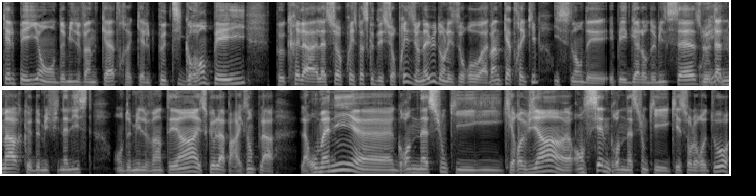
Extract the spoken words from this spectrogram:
Quel pays en 2024, quel petit grand pays peut créer la, la surprise? Parce que des surprises, il y en a eu dans les euros à 24 équipes. Islande et, et Pays de Galles en 2016, le. Danemark demi-finaliste en 2021. Est-ce que là, par exemple, la, la Roumanie, euh, grande nation qui, qui revient, euh, ancienne grande nation qui, qui est sur le retour,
